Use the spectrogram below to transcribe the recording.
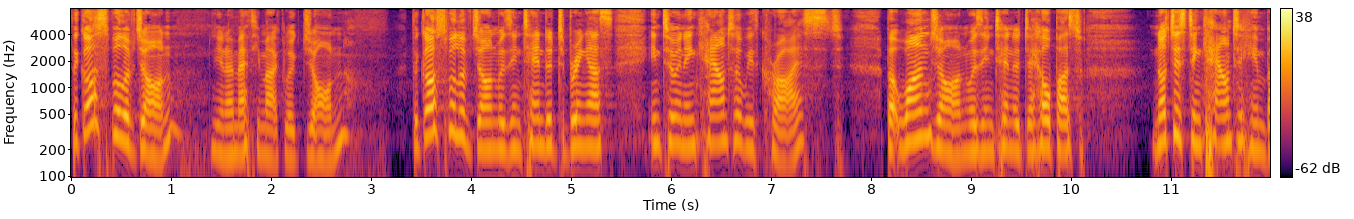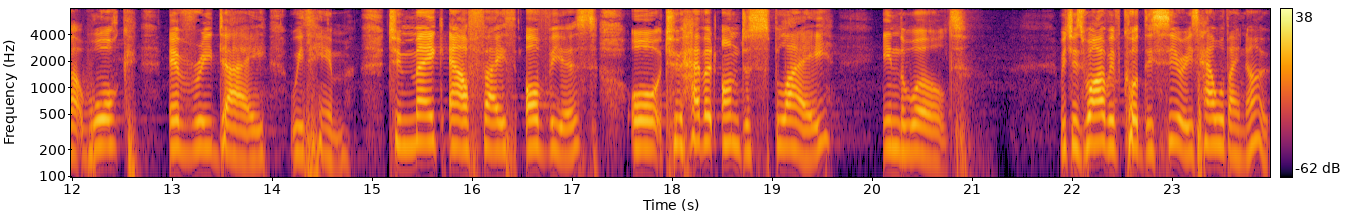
The Gospel of John, you know, Matthew, Mark, Luke, John, the Gospel of John was intended to bring us into an encounter with Christ, but 1 John was intended to help us not just encounter him, but walk every day with him, to make our faith obvious or to have it on display in the world. Which is why we've called this series, How Will They Know?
